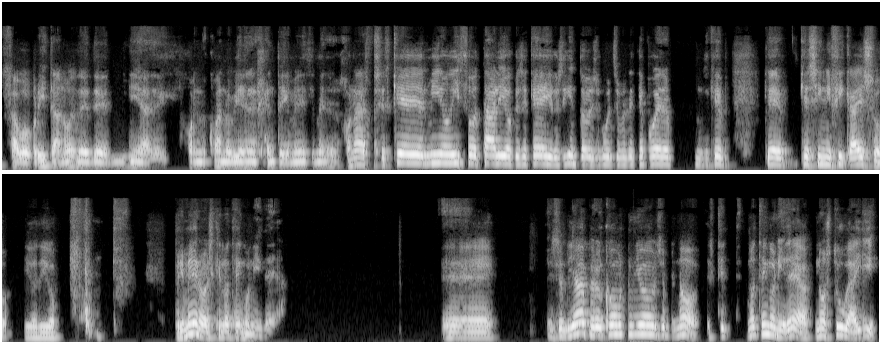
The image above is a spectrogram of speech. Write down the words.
favorita ¿no? de, de mía, de, cuando, cuando viene gente y me dice, Jonás, es que el mío hizo tal y o que sé qué, y que sé, entonces, ¿qué, puede, qué, qué, qué significa eso? Y yo digo, primero es que no tengo ni idea. Eh, ya, pero coño, no, es que no tengo ni idea, no estuve ahí.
